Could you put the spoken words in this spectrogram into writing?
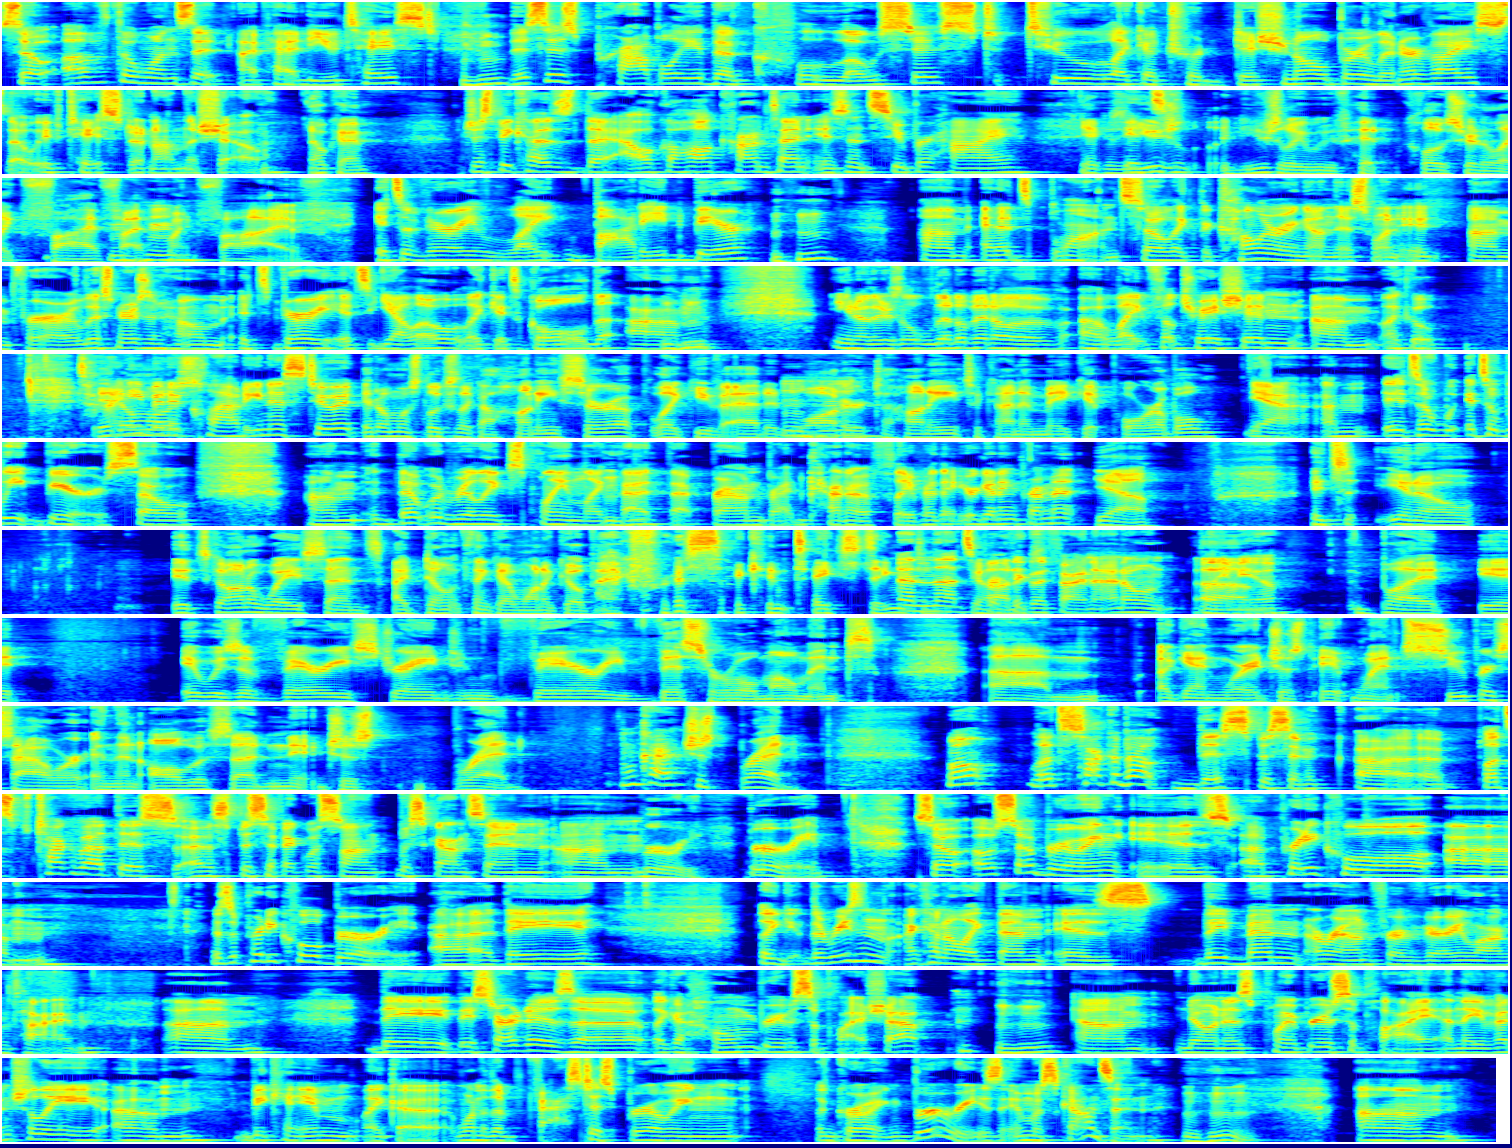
So of the ones that I've had you taste, mm-hmm. this is probably the closest to like a traditional Berliner Weisse that we've tasted on the show. Okay, Just because the alcohol content isn't super high. yeah, because usually usually we've hit closer to like 5 mm-hmm. five point five. It's a very light bodied beer. Mm-hmm. Um, and it's blonde. So like the coloring on this one, it um, for our listeners at home, it's very it's yellow, like it's gold. Um, You know, there's a little bit of uh, light filtration, um, like a tiny bit of cloudiness to it. It almost looks like a honey syrup, like you've added Mm-hmm. water to honey to kind of make it pourable. Yeah, um, it's a it's a wheat beer, so um, that would really explain like Mm-hmm. that that brown bread kind of flavor that you're getting from it. Yeah. It's, you know, it's gone away since. I don't think I want to go back for a second tasting. And that's perfectly fine. I don't blame Um, you. but it it was a very strange and very visceral moment um again where it just it went super sour and then all of a sudden it just bread Okay. just bread Well, let's talk about this specific. Uh, let's talk about this uh, specific Wisconsin, Wisconsin um, brewery brewery. So O'so Brewing is a pretty cool. Um, is a pretty cool brewery. Uh, they like the reason I kind of like them is they've been around for a very long time. Um, they they started as a like a home brew supply shop, um, known as Point Brew Supply, and they eventually um, became like a one of the fastest brewing growing breweries in Wisconsin. Um,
